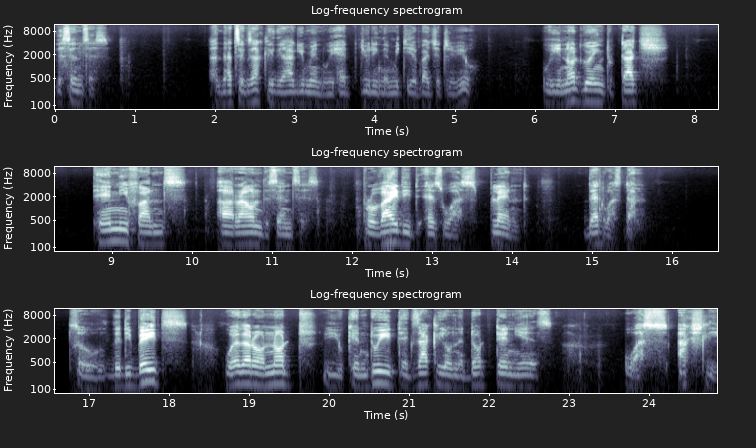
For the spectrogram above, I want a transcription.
the census. And that's exactly the argument we had during the mid-year budget review. We're not going to touch any funds around the census, provided as was planned. That was done. So the debates whether or not you can do it exactly on the dot 10 years was actually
